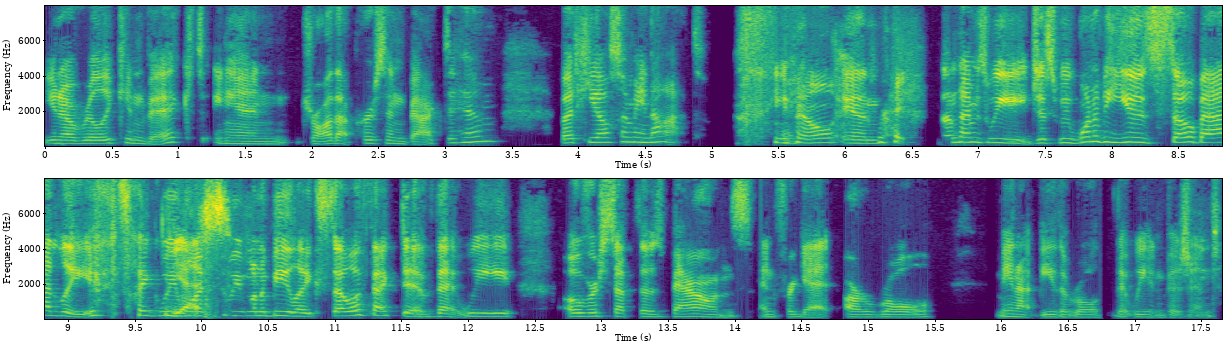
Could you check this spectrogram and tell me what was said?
you know really convict and draw that person back to him but he also may not you know and right. sometimes we just we want to be used so badly it's like we yes. want we want to be like so effective that we overstep those bounds and forget our role may not be the role that we envisioned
